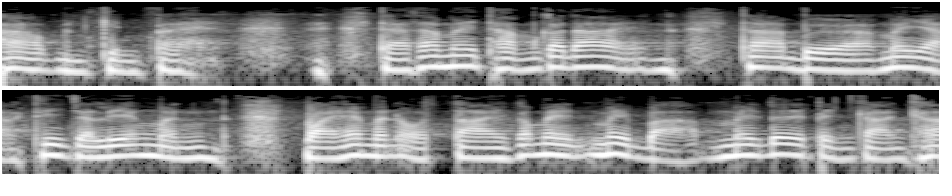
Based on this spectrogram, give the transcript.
ข้าวมันกินไป แต่ถ้าไม่ทำก็ได้ ถ้าเบื่อไม่อยากที่จะเลี้ยงมัน ปล่อยให้มันอดตายก็ไม่ไม่บาป ไม่ได้เป็นการฆ่า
